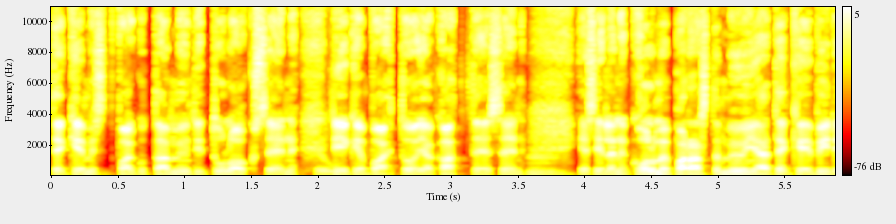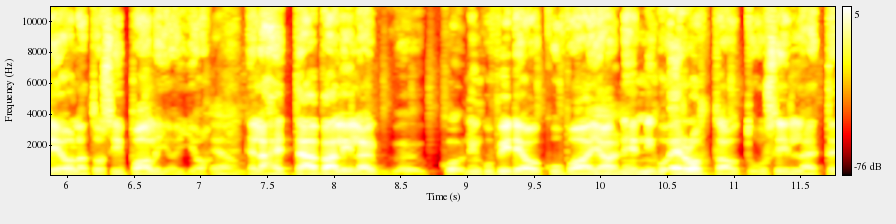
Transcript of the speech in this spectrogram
tekemiset vaikuttaa myyntitulokseen, Juu. liikevaihtoon ja katteeseen. Mm. Ja siellä ne kolme parasta myyjää tekee videolla tosi paljon jo. Joo. Ne lähettää välillä niin kuin videokuvaa ja mm. ne niin kuin erottautuu sillä, että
